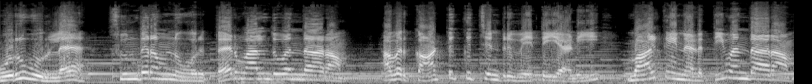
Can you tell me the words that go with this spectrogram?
ஒரு ஊர்ல சுந்தரம்னு ஒருத்தர் வாழ்ந்து வந்தாராம். அவர் காட்டுக்கு சென்று வேட்டையாடி வாழ்க்கை நடத்தி வந்தாராம்.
